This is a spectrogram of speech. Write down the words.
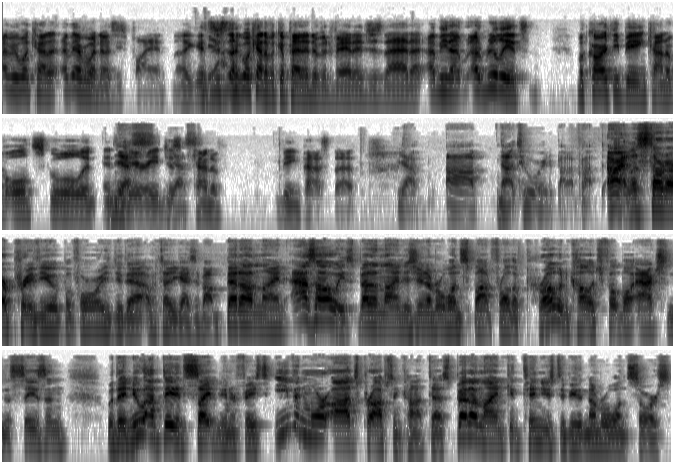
I mean, what kind of? I mean, everyone knows he's playing. Like, it's just like, what kind of a competitive advantage is that? I, I mean, I, I really, it's McCarthy being kind of old school and, and Yes, Jerry just yes. kind of being past that. Yeah, uh, not too worried about it. But all right, let's start our preview. Before we do that, I want to tell you guys about Bet Online. As always, Bet Online is your number one spot for all the pro and college football action this season. With a new updated site and interface, even more odds, props, and contests, Bet Online continues to be the number one source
